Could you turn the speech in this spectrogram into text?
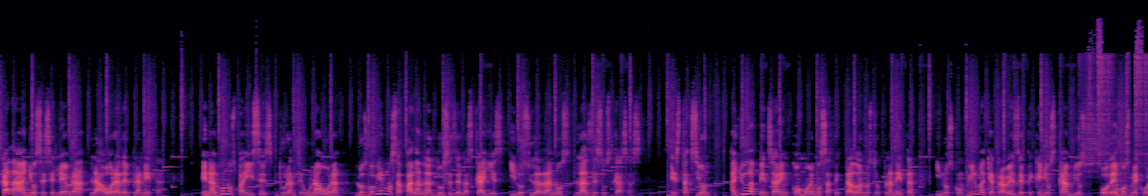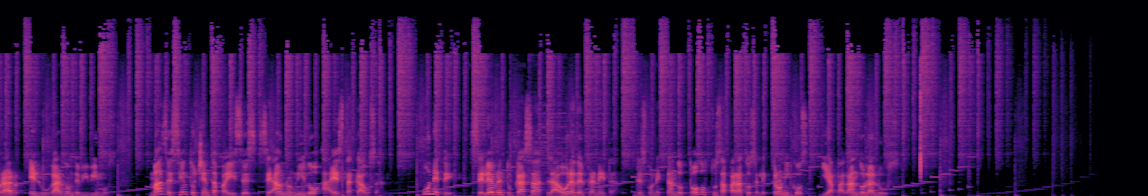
Cada año se celebra la Hora del Planeta. En algunos países, durante una hora, los gobiernos apagan las luces de las calles y los ciudadanos las de sus casas. Esta acción ayuda a pensar en cómo hemos afectado a nuestro planeta y nos confirma que a través de pequeños cambios podemos mejorar el lugar donde vivimos. Más de 180 países se han unido a esta causa. Únete, celebra en tu casa la hora del planeta, desconectando todos tus aparatos electrónicos y apagando la luz.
